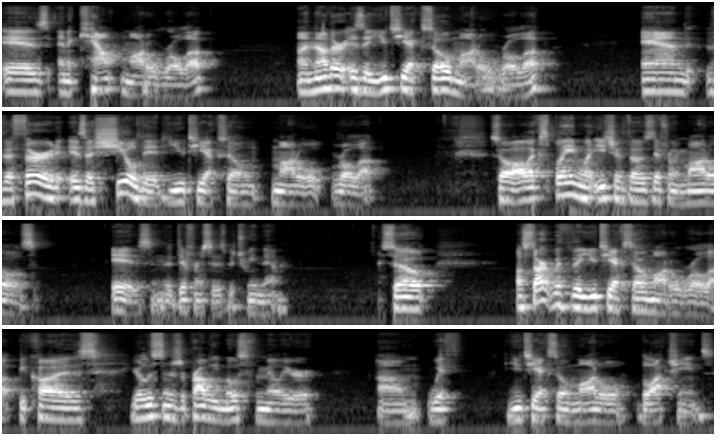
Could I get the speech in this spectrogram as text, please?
is an account model rollup, another is a UTXO model rollup, and the third is a shielded UTXO model rollup. So I'll explain what each of those different models is and the differences between them. So I'll start with the UTXO model rollup because your listeners are probably most familiar um, with UTXO model blockchains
